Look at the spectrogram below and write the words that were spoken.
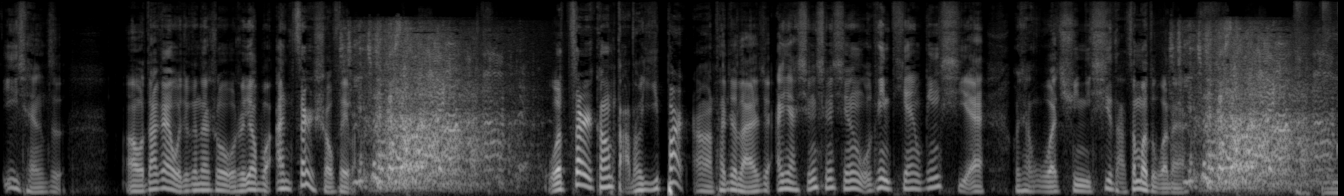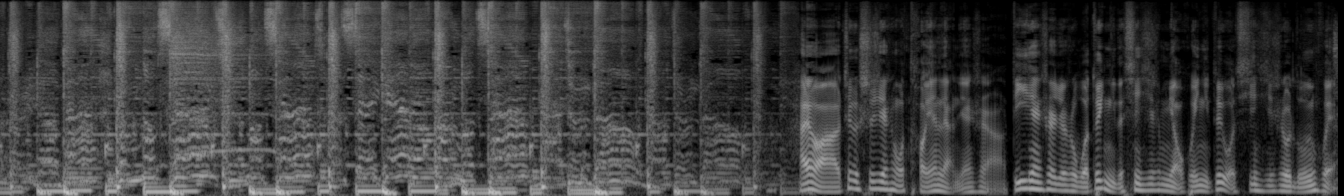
一千字，啊，我大概我就跟他说：“我说要不按字儿收费吧。”我字儿刚打到一半啊，他就来了句：“哎呀，行行行，我给你填，我给你写。”我想，我去，你戏咋这么多呢？还有啊，这个世界上我讨厌两件事啊。第一件事就是我对你的信息是秒回，你对我信息是轮回啊。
